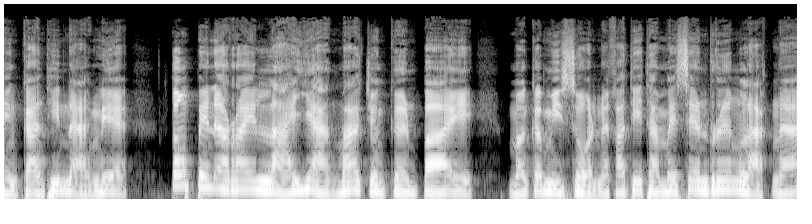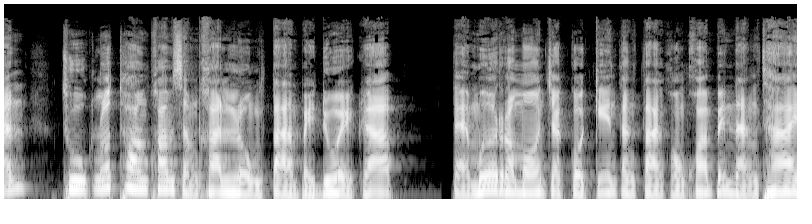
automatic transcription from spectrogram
ถึงการที่หนังเนี่ยต้องเป็นอะไรหลายอย่างมากจนเกินไป มันก็มีส่วนนะครับที่ทำให้เส้นเรื่องหลักนั้น ถูกลดทอนความสำคัญลงตามไปด้วยครับ แต่เมื่อเรามองจากกฎเกณฑ์ต่างๆ ของความเป็นหนังไทย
